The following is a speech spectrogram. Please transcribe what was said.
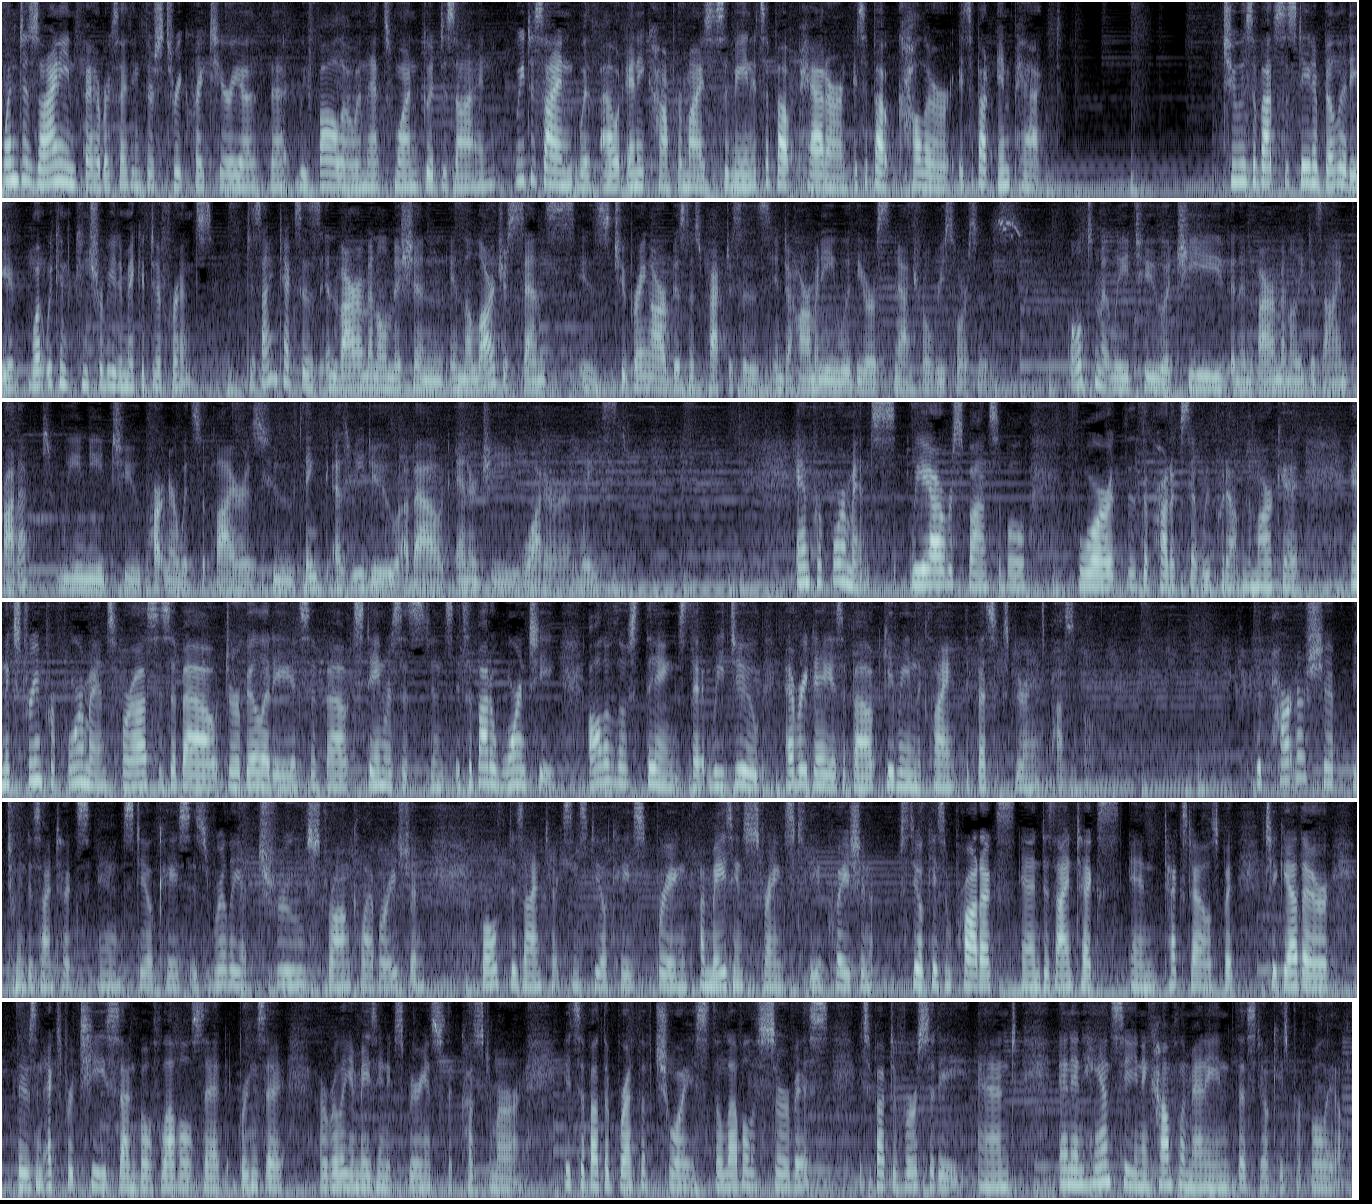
When designing fabrics, I think there's three criteria that we follow, and that's one, good design. We design without any compromises. I mean, it's about pattern, it's about color, it's about impact. Two is about sustainability, what we can contribute to make a difference. Design Designtex's environmental mission, in the largest sense, is to bring our business practices into harmony with the Earth's natural resources. Ultimately, to achieve an environmentally designed product, we need to partner with suppliers who think as we do about energy, water, and waste. And performance. We are responsible for the, the products that we put out in the market. And extreme performance for us is about durability, it's about stain resistance, it's about a warranty. All of those things that we do every day is about giving the client the best experience possible. The partnership between Designtex and Steelcase is really a true, strong collaboration. Both Designtex and Steelcase bring amazing strengths to the equation. Steelcase in products and Designtex in textiles, but together there's an expertise on both levels that brings a, a really amazing experience to the customer. It's about the breadth of choice, the level of service, it's about diversity and, and enhancing and complementing the Steelcase portfolio.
